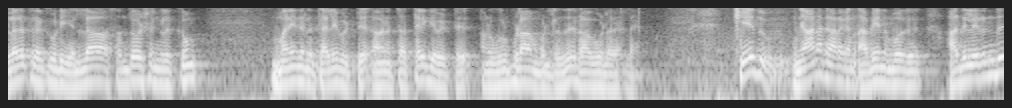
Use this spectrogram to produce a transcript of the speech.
உலகத்தில் இருக்கக்கூடிய எல்லா சந்தோஷங்களுக்கும் மனிதனை தள்ளிவிட்டு அவனை தத்தளிக்க விட்டு அவனை உருப்படாமல் பண்ணுறது ராகுவோட வேலை. கேது ஞானகாரகன் அப்படின்னும் போது அதிலிருந்து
